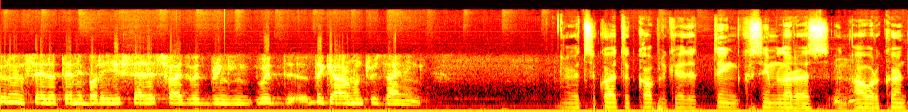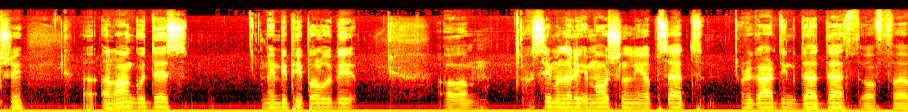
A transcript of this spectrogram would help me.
wouldn't say that anybody is satisfied with bringing with the- government resigning. It's a quite a complicated thing, similar as in Mhm. our country. Uh, along with this, maybe people will be um, similarly emotionally upset regarding the death of uh,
